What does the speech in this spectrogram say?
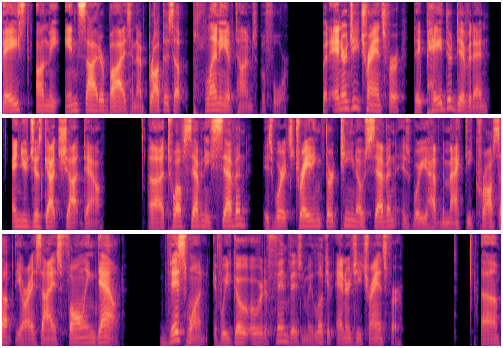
based on the insider buys, and I've brought this up plenty of times before. But Energy Transfer, they paid their dividend, and you just got shot down. Uh, 1277 is where it's trading. 1307 is where you have the MACD cross up. The RSI is falling down. This one, if we go over to FinViz, we look at Energy Transfer, um,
